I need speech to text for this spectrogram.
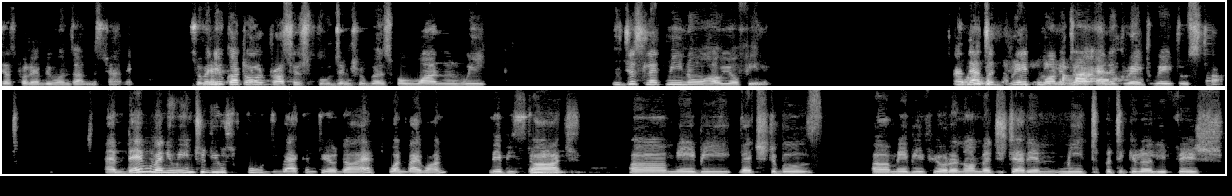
just for everyone's understanding. So, when you cut all processed foods and sugars for one week, you just let me know how you're feeling. And that's a great monitor and a great way to start. And then when you introduce foods back into your diet one by one, maybe starch, mm-hmm. uh, maybe vegetables, Uh, maybe if you're a non-vegetarian, meat, particularly fish.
